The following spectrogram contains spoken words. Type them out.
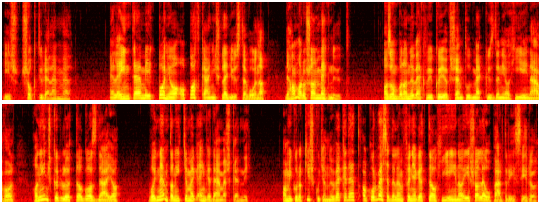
és sok türelemmel. Eleinte még Panya a patkány is legyőzte volna, de hamarosan megnőtt. Azonban a növekvő kölyök sem tud megküzdeni a hiénával, ha nincs körülötte a gazdája, vagy nem tanítja meg engedelmeskedni. Amikor a kiskutya növekedett, akkor veszedelem fenyegette a hiéna és a leopárd részéről.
